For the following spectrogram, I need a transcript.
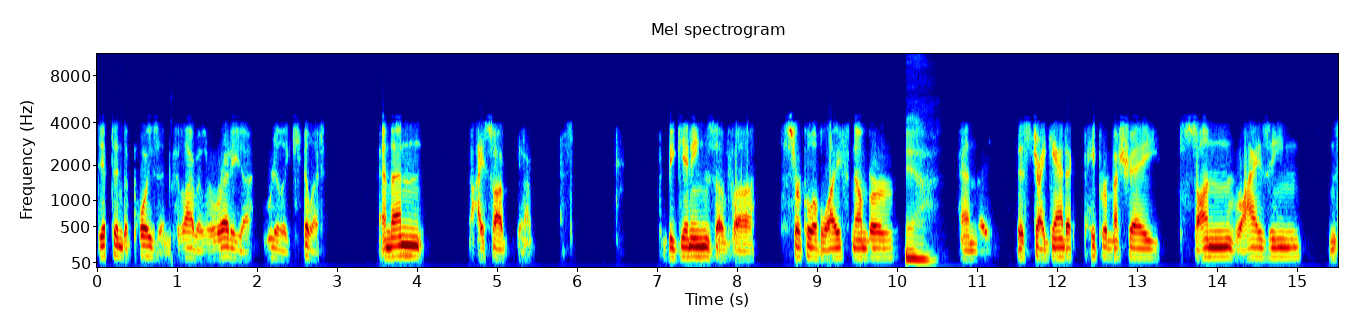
dipped into poison because I was ready to really kill it. And then I saw, you know, beginnings of uh, Circle of Life number Yeah. and the, this gigantic paper mache sun rising and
